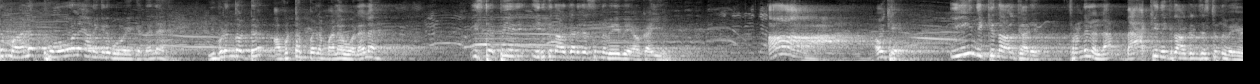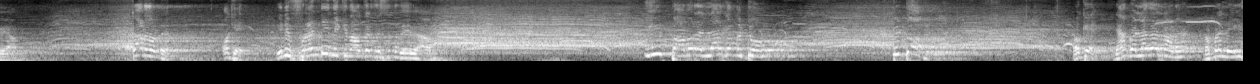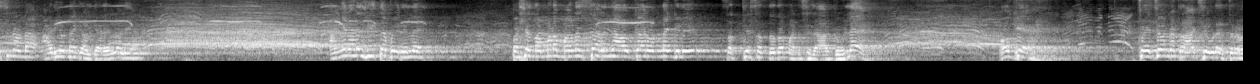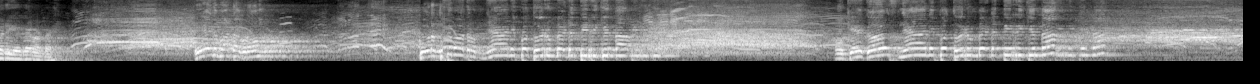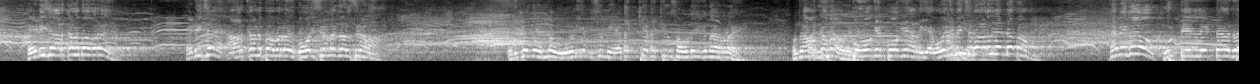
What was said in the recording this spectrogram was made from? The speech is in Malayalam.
ഇത് മല പോലെയാണ് ഇങ്ങനെ പോയിരിക്കുന്നത് അല്ലേ? ഇവിടം തൊട്ട് അവിട്ടം വരെ മല പോലെ അല്ലേ? ഈ സ്റ്റെപ്പ് ഇരിക്കുന്ന ആൾക്കാർ ജസ്റ്റ് ഒന്ന് വേവ് ചെയ്യാം കൈ. ആ ഓക്കെ ഈ നിൽക്കുന്ന ആൾക്കാർ ഫ്രണ്ടിലല്ല ബാക്കിൽ നിൽക്കുന്ന ആൾക്കാർ ജസ്റ്റ് ഒന്ന് വേവ് ചെയ്യാം. കാണുന്നുണ്ട്? ഓക്കെ ഇനി ഫ്രണ്ടിൽ നിൽക്കുന്ന ആൾക്കാർ ജസ്റ്റ് ഒന്ന് വേവ് ചെയ്യാം. ഈ പവർ എല്ലാവർക്കും കിട്ടുമോ കിട്ടുമോ ഓക്കെ ഞാൻ കൊല്ലക്കാരനാണ്. നമ്മുടെ ലേസിനുണ്ട അടി ഉണ്ടാക്കി ആൾക്കാരല്ലേ അളിയ? അങ്ങനെയാണ് ചീത്ത പേര് അല്ലേ? പക്ഷെ നമ്മുടെ മനസ്സറിഞ്ഞ ആൾക്കാരുണ്ടെങ്കിൽ സത്യസന്ധത മനസ്സിലാക്കും അല്ലേ? ഓക്കെ. ഫെജോന്റെ ട്രാക്സ് ഇവിടെ എത്ര പേര് കേൾക്കാറുണ്ട്? ഏത് പാട്ടാ കൂടെ ഇത് മാത്രം ഞാനിപ്പോ തുരുമ്പെടുത്തിരിക്കുന്ന ഓക്കെ ഗേൾസ് ഞാനിപ്പോ തുരുമ്പെടുത്തിരിക്കുന്ന എഡിജ് ആർക്കാണ് പവർ എഡിജ് ആർക്കാണ് പവർ ബോയ്സിനാണോ ഗേൾസിനാണോ എനിക്കൊന്നും എല്ലാ ഓഡിയൻസും ഇടയ്ക്കിടയ്ക്ക് സൗണ്ട് കേൾക്കുന്ന ആരുടെ നമുക്ക് പോകെ പോകെ അറിയാം. ഒരുമിച്ച് പാടുന്നുണ്ടപ്പം കൂട്ടിലിട്ടത്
